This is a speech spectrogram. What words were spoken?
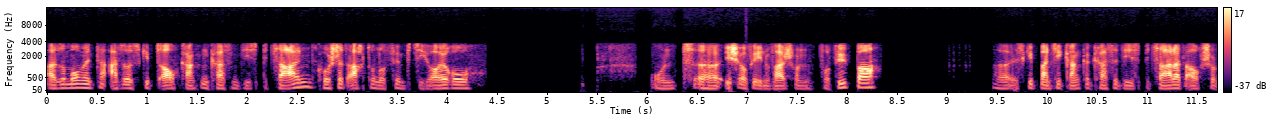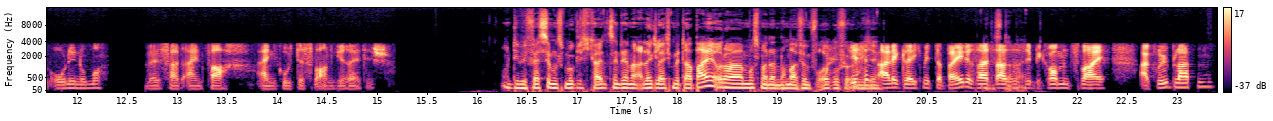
Also momentan, also es gibt auch Krankenkassen, die es bezahlen, kostet 850 Euro und äh, ist auf jeden Fall schon verfügbar. Äh, es gibt manche Krankenkasse, die es bezahlt, auch schon ohne Nummer, weil es halt einfach ein gutes Warngerät ist. Und die Befestigungsmöglichkeiten sind dann alle gleich mit dabei oder muss man dann nochmal 5 Euro für Die sind alle gleich mit dabei. Das heißt also, dabei. Sie bekommen zwei Acrylplatten,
